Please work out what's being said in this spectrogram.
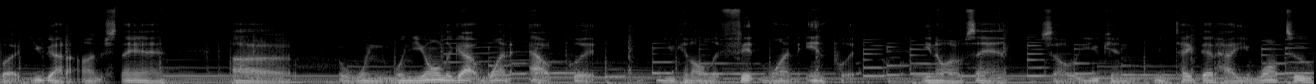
But you gotta understand, uh, when when you only got one output, you can only fit one input. You know what I'm saying? So you can you can take that how you want to,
